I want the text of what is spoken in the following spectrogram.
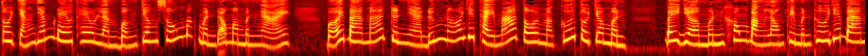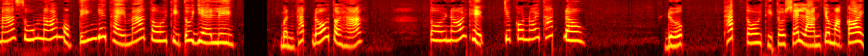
Tôi chẳng dám đeo theo làm bận chân xuống mắt mình đâu mà mình ngại. Bởi ba má trên nhà đứng nói với thầy má tôi mà cưới tôi cho mình. Bây giờ mình không bằng lòng thì mình thưa với ba má xuống nói một tiếng với thầy má tôi thì tôi về liền. Mình thách đố tôi hả? Tôi nói thiệt, chứ có nói thách đâu. Được, thách tôi thì tôi sẽ làm cho mà coi.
